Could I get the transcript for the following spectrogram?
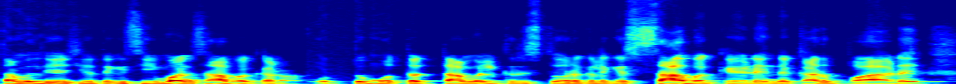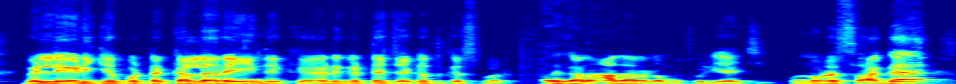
தமிழ் தேசியத்துக்கு சீமான் சாபக்கேடம். ஒட்டுமொத்த தமிழ் கிறிஸ்தவர்களுக்கு சாபக்கேடு இந்த கருப்பாடு வெள்ளை அடிக்கப்பட்ட கல்லறை இந்த கேடுகட்ட ஜெகத் கஸ்பர். அதுக்கான ஆதாரம் நம்ம சொல்லியாச்சு. உன்னோட சக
